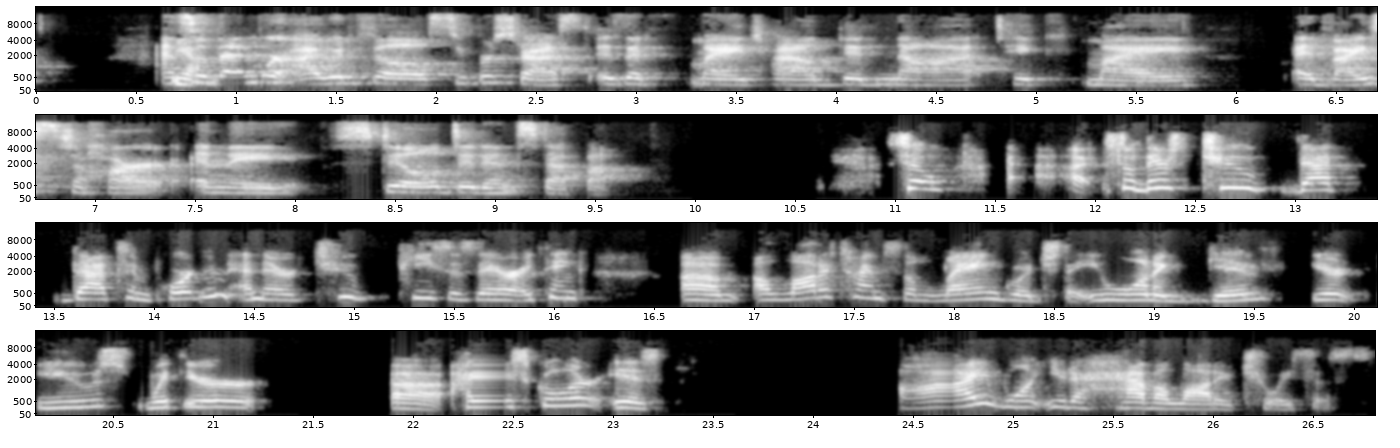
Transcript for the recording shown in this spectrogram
And yeah. so then where I would feel super stressed is if my child did not take my advice to heart and they still didn't step up. So so there's two that that's important and there are two pieces there. I think um, a lot of times the language that you want to give your use with your uh, high schooler is I want you to have a lot of choices.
